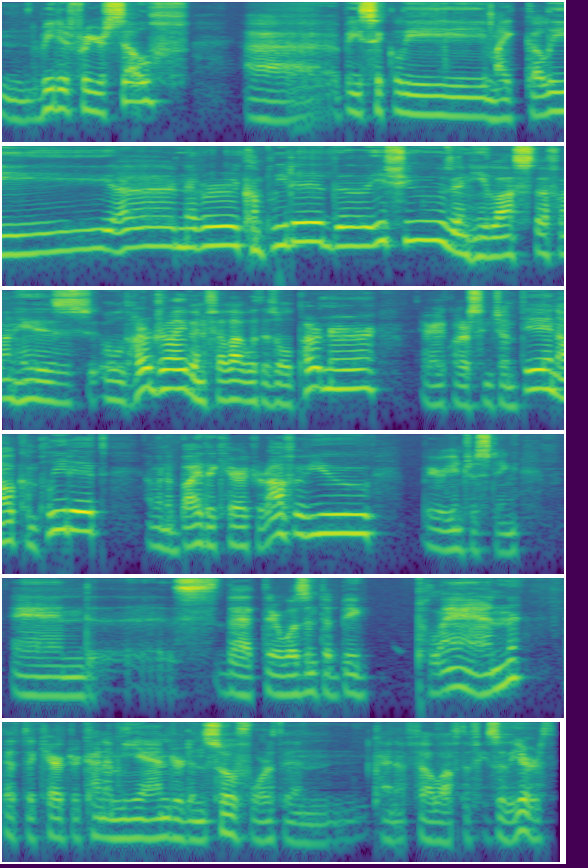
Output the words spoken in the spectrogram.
Mm, read it for yourself. Uh, basically, Mike Gully uh, never completed the issues and he lost stuff on his old hard drive and fell out with his old partner. Erik Larsen jumped in, I'll complete it. I'm going to buy the character off of you. Very interesting. And uh, that there wasn't a big plan, that the character kind of meandered and so forth and kind of fell off the face of the earth.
